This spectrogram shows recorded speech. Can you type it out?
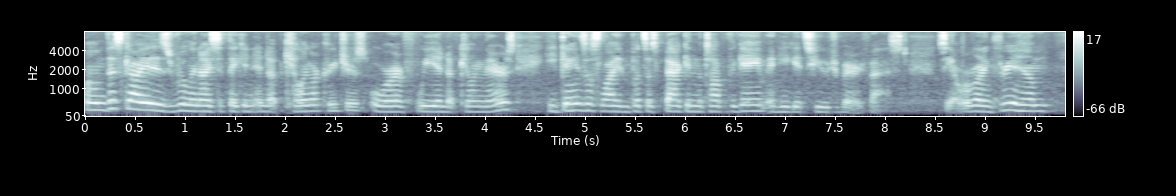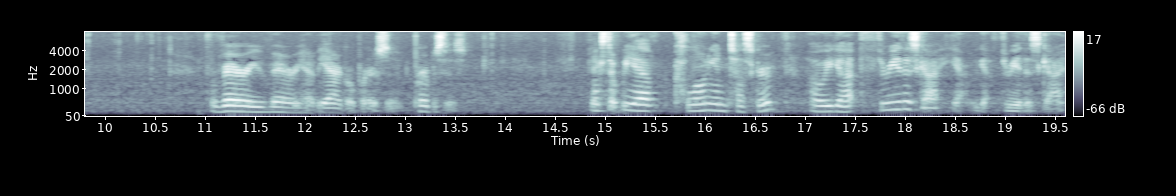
Um, this guy is really nice if they can end up killing our creatures, or if we end up killing theirs. He gains us life and puts us back in the top of the game, and he gets huge very fast. So yeah, we're running three of him for very, very heavy aggro purposes. Next up, we have Kalonian Tusker. Oh, we got three of this guy? Yeah, we got three of this guy.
